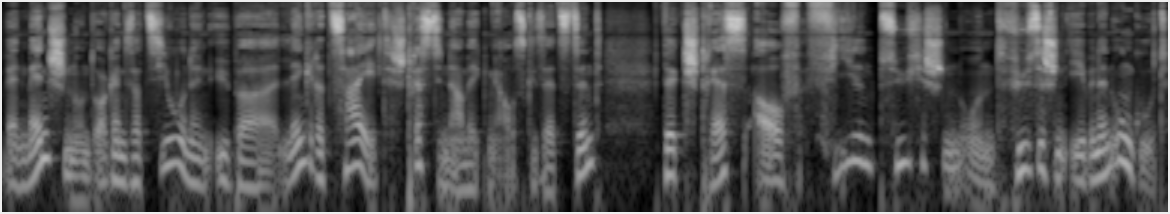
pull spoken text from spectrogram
Wenn Menschen und Organisationen über längere Zeit Stressdynamiken ausgesetzt sind, wirkt Stress auf vielen psychischen und physischen Ebenen ungut.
